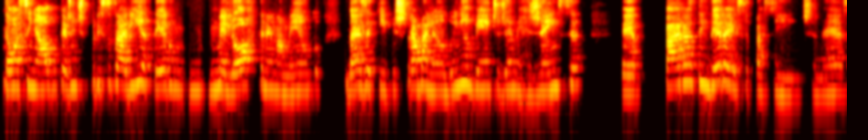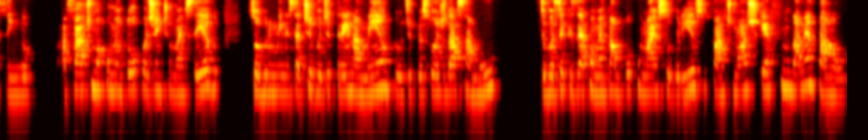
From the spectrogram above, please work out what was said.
Então, assim, é algo que a gente precisaria ter um, um melhor treinamento das equipes trabalhando em ambiente de emergência é, para atender a esse paciente, né? Assim, eu, a Fátima comentou com a gente mais cedo, sobre uma iniciativa de treinamento de pessoas da SAMU. Se você quiser comentar um pouco mais sobre isso, Fátima, acho que é fundamental.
